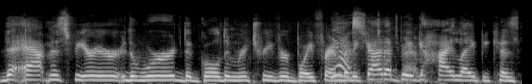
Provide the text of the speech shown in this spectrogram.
the atmosphere, the word, the golden retriever boyfriend, but it got a big about highlight because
